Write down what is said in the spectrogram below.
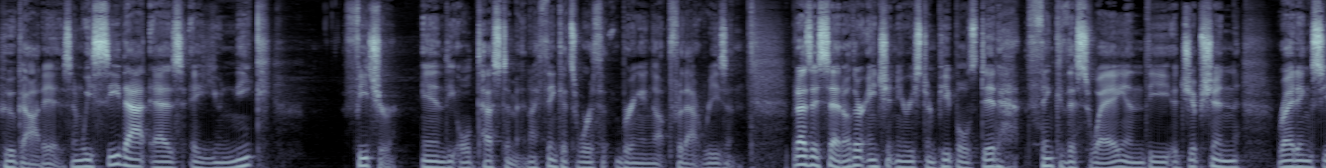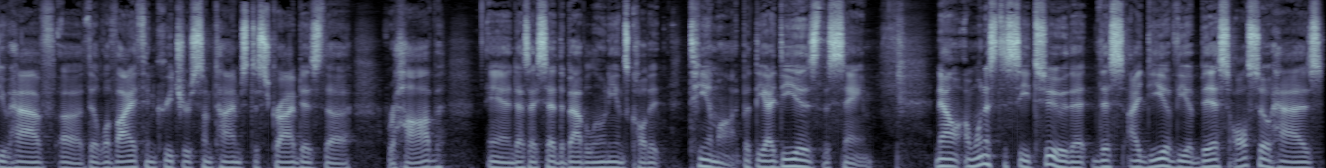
who God is. And we see that as a unique feature in the Old Testament. And I think it's worth bringing up for that reason. But as I said, other ancient Near Eastern peoples did think this way. In the Egyptian writings, you have uh, the Leviathan creatures sometimes described as the Rahab. And as I said, the Babylonians called it Tiamat, but the idea is the same. Now, I want us to see too that this idea of the abyss also has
